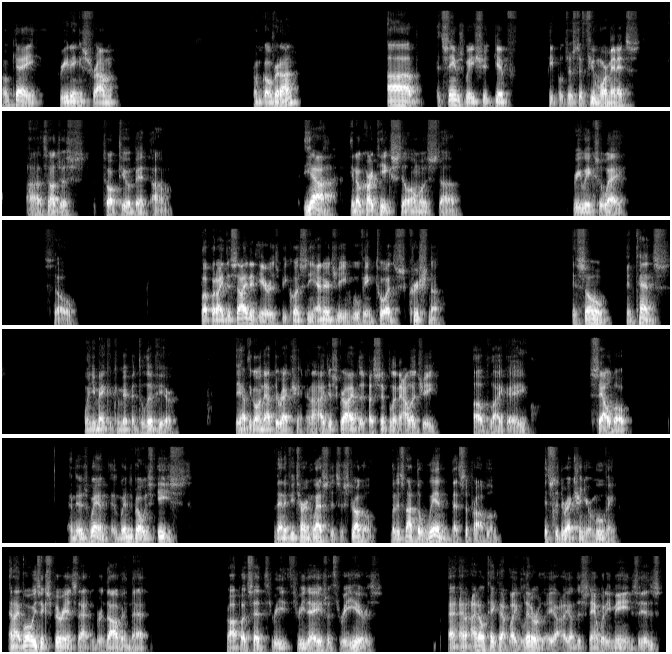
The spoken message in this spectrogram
Okay, greetings from from Govardhan. Uh, it seems we should give people just a few more minutes. Uh, so I'll just talk to you a bit. Um, yeah, you know, Kartik's still almost uh, three weeks away. So but what I decided here is because the energy moving towards Krishna is so intense when you make a commitment to live here, you have to go in that direction. And I, I described a, a simple analogy of like a sailboat. And there's wind, and wind goes east then if you turn west, it's a struggle. But it's not the wind that's the problem, it's the direction you're moving. And I've always experienced that in Vrindavan that Prabhupada said three three days or three years. And, and I don't take that like literally. I understand what he means is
